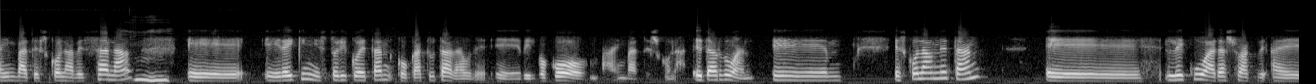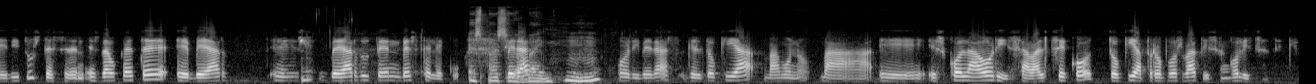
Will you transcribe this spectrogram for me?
hainbat eskola bezala, mm eraikin historikoetan kokatuta daude, e, Bilboko ba, hainbat eskola. Eta orduan, e, eskola honetan, e, leku arazoak e, dituzte, zeren ez daukate e, behar behar duten beste leku. Espazioa, bai. Mhm. Hori, beraz, geltokia, ba, bueno, ba, e, eskola hori zabaltzeko tokia propos bat izango litzateke.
